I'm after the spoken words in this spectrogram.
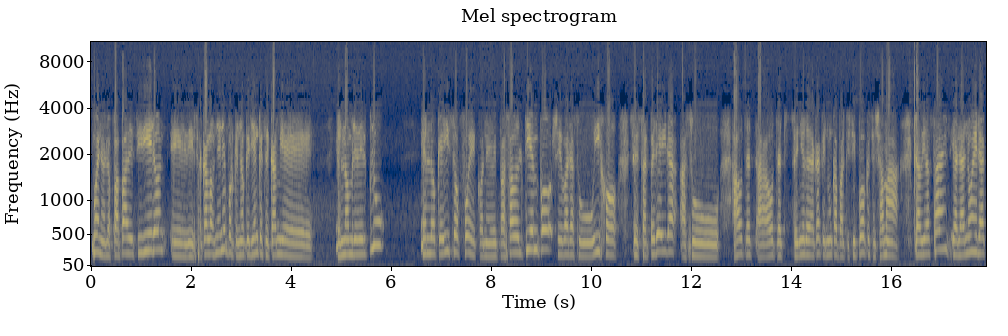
bueno, los papás decidieron eh, de sacar los nenes porque no querían que se cambie el nombre del club. Él lo que hizo fue, con el pasado del tiempo, llevar a su hijo César Pereira, a su a otra a otra señora de acá que nunca participó, que se llama Claudia Sáenz, y a la nuera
